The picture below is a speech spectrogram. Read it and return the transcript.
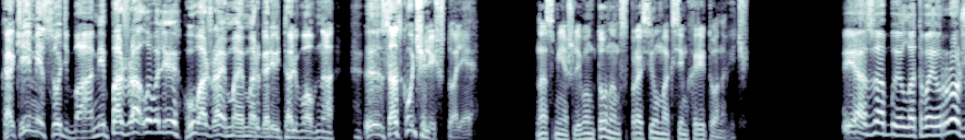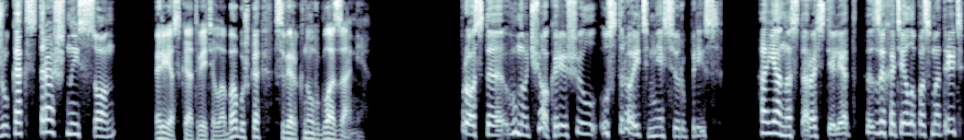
«Какими судьбами пожаловали, уважаемая Маргарита Львовна? Э, соскучились, что ли?» — насмешливым тоном спросил Максим Харитонович. «Я забыла твою рожу, как страшный сон», — резко ответила бабушка, сверкнув глазами. «Просто внучок решил устроить мне сюрприз. А я на старости лет захотела посмотреть,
